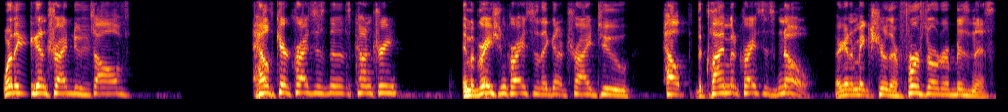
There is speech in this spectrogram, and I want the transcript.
What are they gonna try to solve healthcare crisis in this country, immigration crisis? Are they going to try to help the climate crisis? No, they're to make sure their first order of business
